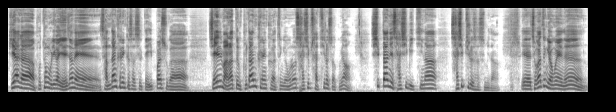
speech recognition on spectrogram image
기아가 보통 우리가 예전에 3단 크랭크 썼을 때 이빨수가 제일 많았던 9단 크랭크 같은 경우는 44T를 썼고요. 10단이 42T나 40T를 썼습니다. 예, 저 같은 경우에는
